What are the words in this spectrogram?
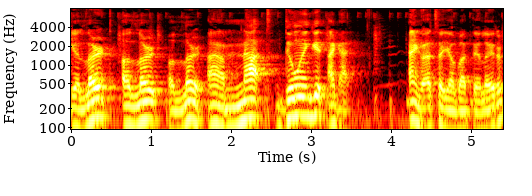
Alert, alert, alert. I am not doing it. I got, I ain't gonna tell you about that later.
